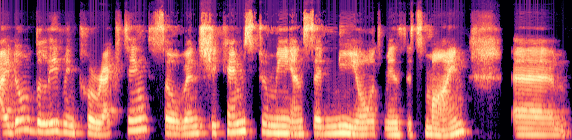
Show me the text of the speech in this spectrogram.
I don't believe in correcting. So when she came to me and said mio, it means it's mine. Um,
